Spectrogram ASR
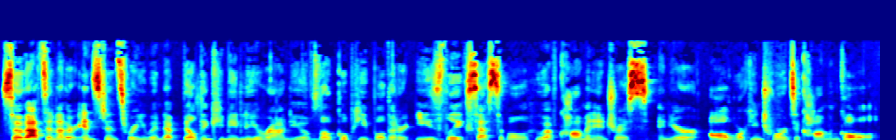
So that's another instance where you end up building community around you of local people that are easily accessible, who have common interests, and you're all working towards a common goal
